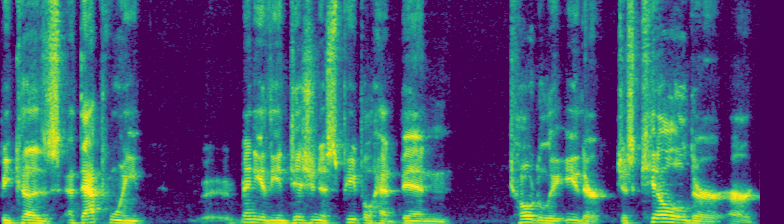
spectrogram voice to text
because at that point, uh, many of the indigenous people had been totally either just killed or, or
